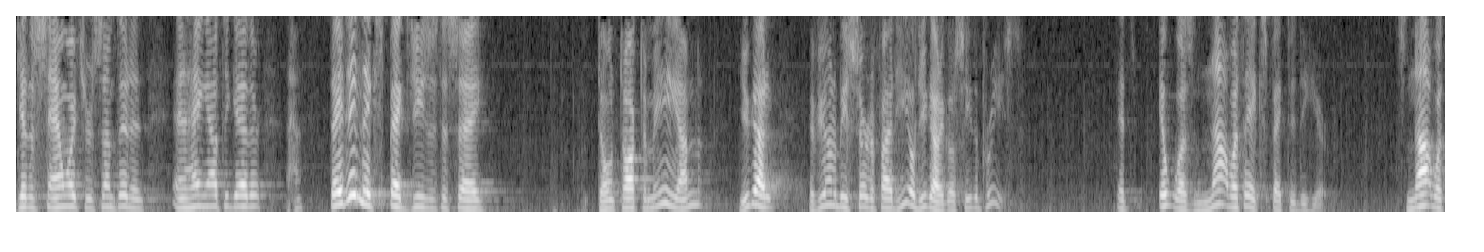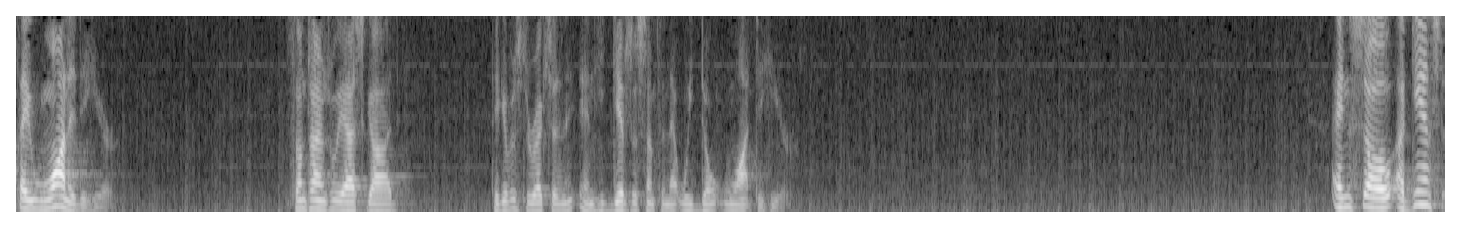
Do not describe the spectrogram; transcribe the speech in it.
get a sandwich or something and, and hang out together. They didn't expect Jesus to say, don't talk to me. I'm, you got, if you want to be certified healed, you got to go see the priest. It, it was not what they expected to hear. It's not what they wanted to hear. Sometimes we ask God to give us direction, and He gives us something that we don't want to hear. And so, against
